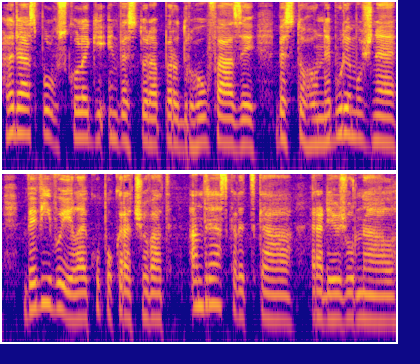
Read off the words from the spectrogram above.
hledá spolu s kolegy investora pro druhou fázi. Bez toho nebude možné ve vývoji léku pokračovat. Andrea Skalecká, Radiožurnál.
